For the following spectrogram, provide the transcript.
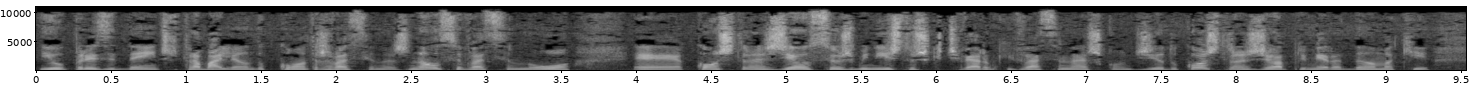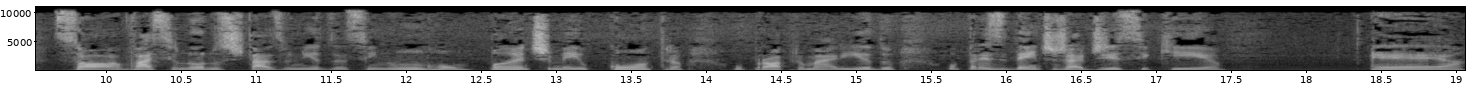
E o presidente trabalhando contra as vacinas. Não se vacinou, é, constrangeu seus ministros que tiveram que vacinar escondido, constrangeu a primeira-dama que só vacinou nos Estados Unidos, assim, num rompante, meio contra o próprio marido. O presidente já disse que. É,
